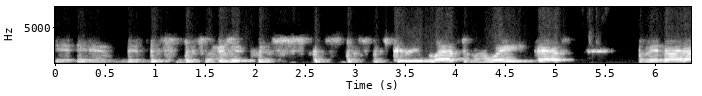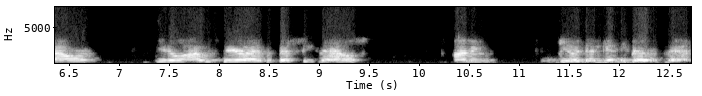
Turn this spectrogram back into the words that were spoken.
this, this music, this, this, this, this period lasted way past the midnight hour. You know, I was there. I had the best seat in the house. I mean, you know, it doesn't get any better than that.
